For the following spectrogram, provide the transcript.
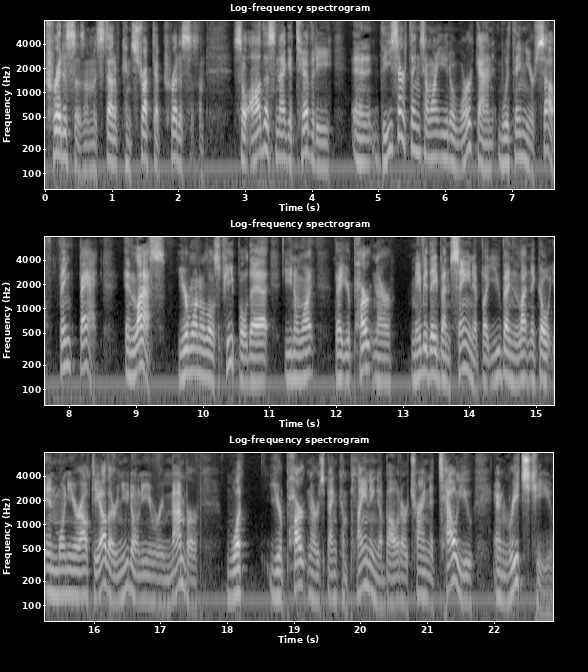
criticism instead of constructive criticism. So all this negativity, and these are things I want you to work on within yourself. Think back, unless you're one of those people that you know what that your partner maybe they've been saying it, but you've been letting it go in one ear out the other, and you don't even remember what your partner's been complaining about or trying to tell you and reach to you.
